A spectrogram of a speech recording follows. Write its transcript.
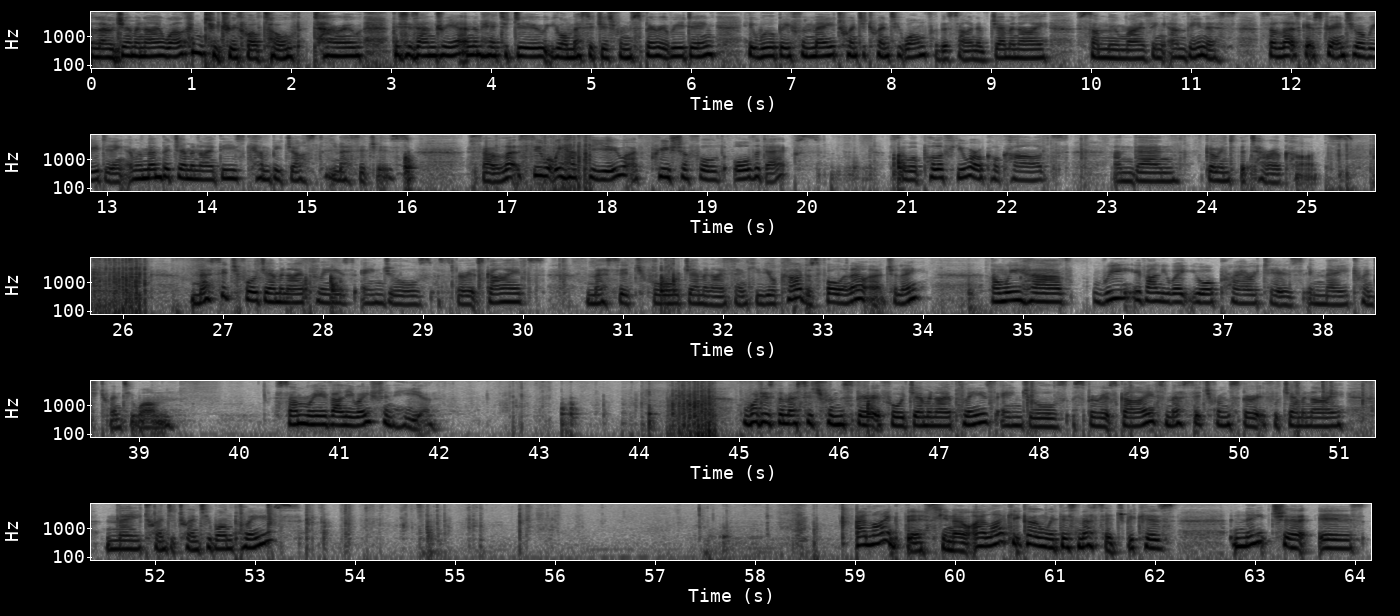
Hello, Gemini. Welcome to Truth Well Told Tarot. This is Andrea, and I'm here to do your messages from Spirit reading. It will be for May 2021 for the sign of Gemini, Sun, Moon, Rising, and Venus. So let's get straight into your reading. And remember, Gemini, these can be just messages. So let's see what we have for you. I've pre shuffled all the decks. So we'll pull a few oracle cards and then go into the tarot cards. Message for Gemini, please. Angels, spirits, guides. Message for Gemini. Thank you. Your card has fallen out actually. And we have re-evaluate your priorities in May 2021. Some re-evaluation here. What is the message from Spirit for Gemini, please? Angels, Spirits, Guides. Message from Spirit for Gemini, May 2021, please. I like this, you know, I like it going with this message because nature is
